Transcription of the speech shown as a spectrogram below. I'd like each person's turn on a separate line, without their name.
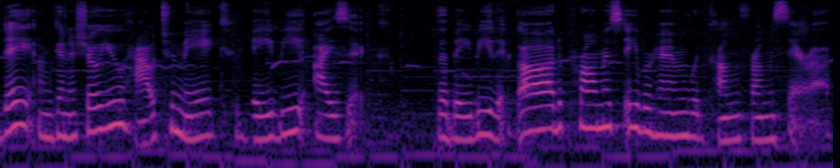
Today I'm going to show you how to make baby Isaac, the baby that God promised Abraham would come from Sarah.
